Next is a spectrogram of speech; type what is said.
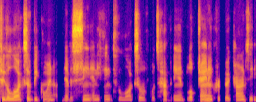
to the likes of Bitcoin. I've never seen anything to the likes of what's happening in blockchain and cryptocurrency.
